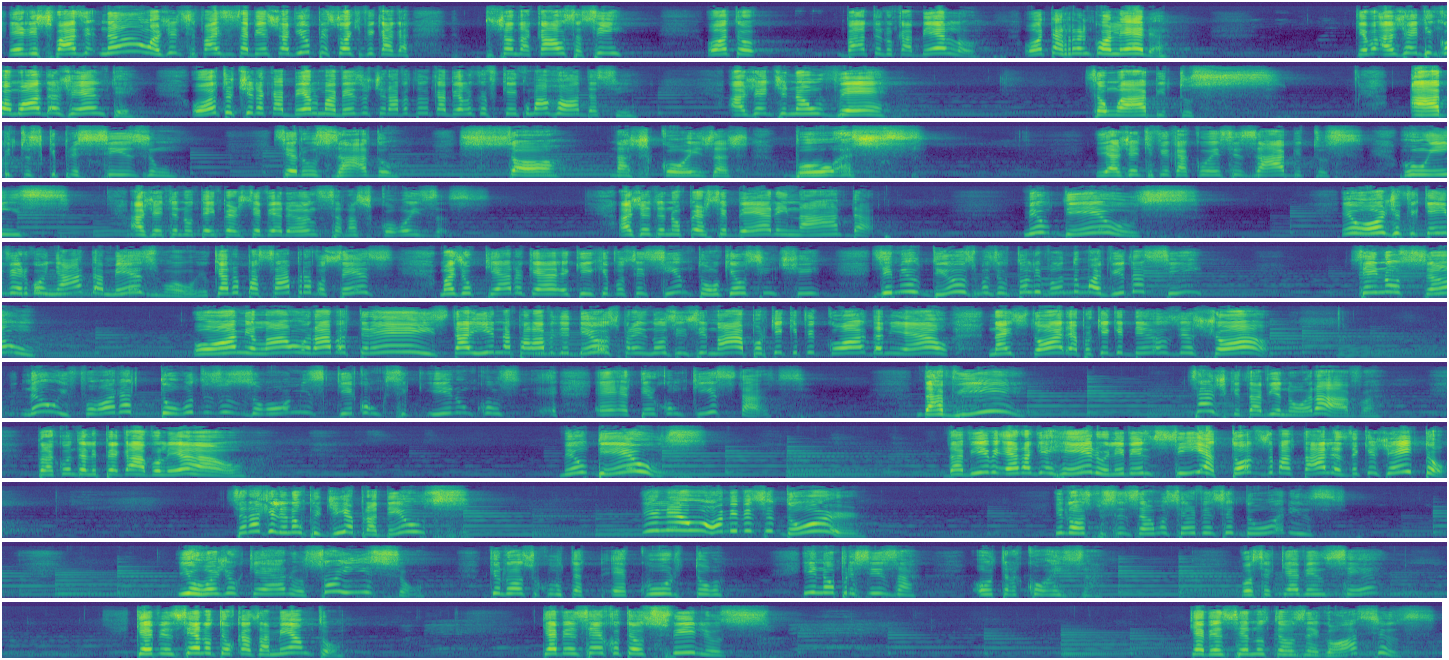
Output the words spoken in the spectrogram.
Eles fazem. Não, a gente se faz e saber. Você já viu pessoa que fica puxando a calça assim? Outro bate no cabelo, outra rancoleira. Que a gente incomoda a gente. Outro tira cabelo. Uma vez eu tirava todo o cabelo que eu fiquei com uma roda assim. A gente não vê. São hábitos. Hábitos que precisam ser usados só nas coisas boas. E a gente fica com esses hábitos ruins. A gente não tem perseverança nas coisas. A gente não persevera em nada. Meu Deus! Eu hoje fiquei envergonhada mesmo. Eu quero passar para vocês, mas eu quero que, que, que vocês sintam o que eu senti. Dizer, meu Deus, mas eu estou levando uma vida assim, sem noção. O homem lá orava três, está aí na palavra de Deus para nos ensinar por que, que ficou Daniel na história, por que, que Deus deixou. Não, e fora todos os homens que conseguiram é, ter conquistas. Davi, você acha que Davi não orava? Para quando ele pegava o leão? Meu Deus! Davi era guerreiro, ele vencia todas as batalhas, de que jeito? Será que ele não pedia para Deus? Ele é um homem vencedor. E nós precisamos ser vencedores. E hoje eu quero só isso que o nosso culto é, é curto e não precisa outra coisa. Você quer vencer? Quer vencer no teu casamento? Quer vencer com teus filhos? Quer vencer nos teus negócios?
